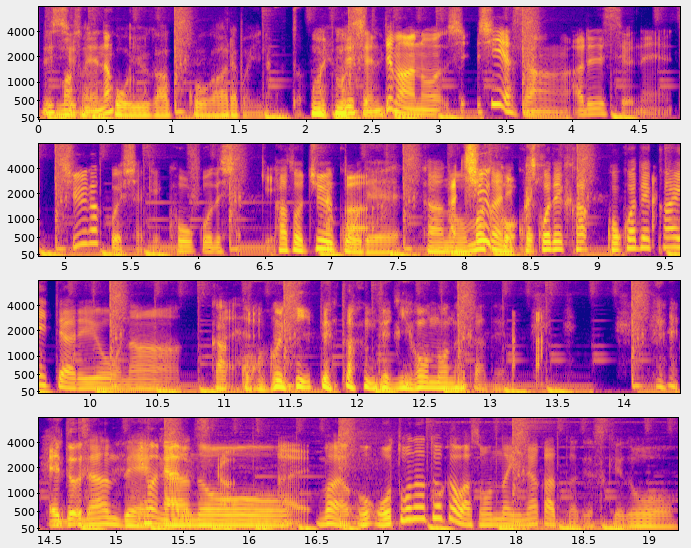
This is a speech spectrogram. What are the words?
ですよね。まこういう学校があればいいなと思います。ですよね。でも、あの、しシアさん、あれですよね。中学校でしたっけ？高校でしたっけ？あと中高で、あのまさにここでか、ここで書いてあるような学校に行ってたんで、日本の中で。え、どなんで、あのーはいまあ、お大人とかはそんないなかったですけど、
